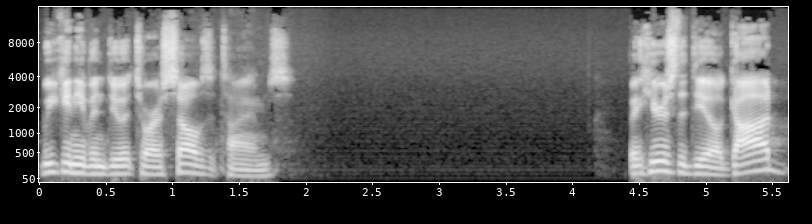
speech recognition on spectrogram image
We can even do it to ourselves at times. But here's the deal God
